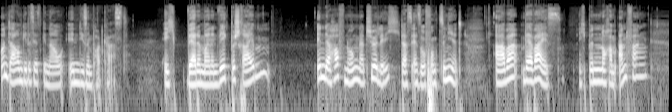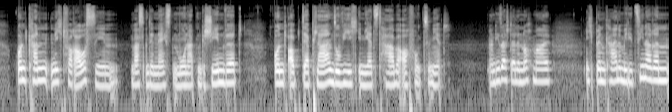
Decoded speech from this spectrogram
Und darum geht es jetzt genau in diesem Podcast. Ich werde meinen Weg beschreiben, in der Hoffnung natürlich, dass er so funktioniert. Aber wer weiß, ich bin noch am Anfang und kann nicht voraussehen, was in den nächsten Monaten geschehen wird und ob der Plan, so wie ich ihn jetzt habe, auch funktioniert. An dieser Stelle nochmal, ich bin keine Medizinerin.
